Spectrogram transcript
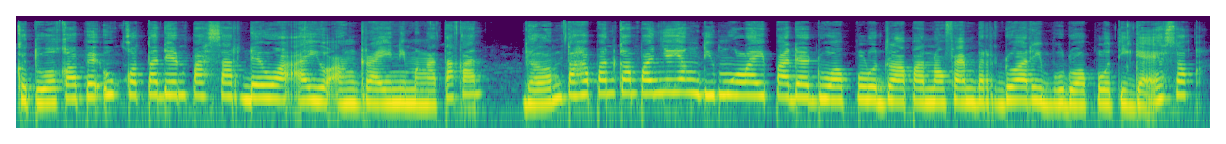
Ketua KPU Kota Denpasar Dewa Ayu Anggraini mengatakan, dalam tahapan kampanye yang dimulai pada 28 November 2023 esok,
